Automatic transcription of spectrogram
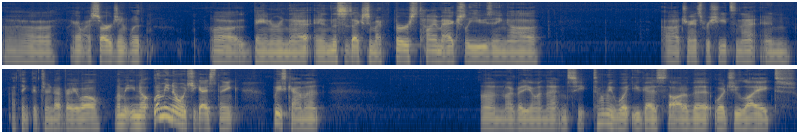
Uh, I got my Sergeant with uh, banner in that, and this is actually my first time actually using uh, uh, transfer sheets and that, and I think they turned out very well. Let me you know. Let me know what you guys think. Please comment on my video on that and see. Tell me what you guys thought of it, what you liked,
